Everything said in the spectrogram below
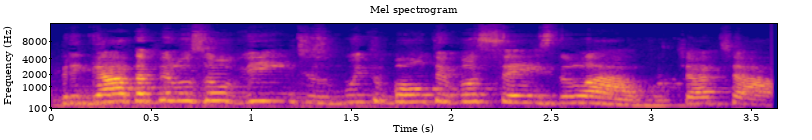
Obrigada pelos ouvintes. Muito bom ter vocês do lado. Tchau, tchau.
